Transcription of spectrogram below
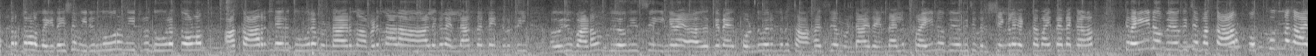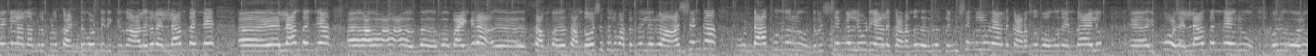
അത്രത്തോളം ഏകദേശം ഇരുന്നൂറ് മീറ്റർ ദൂരത്തോളം ആ കാറിന്റെ ഒരു ദൂരം ഉണ്ടായിരുന്നു അവിടെ ആ ആളുകളെല്ലാം തന്നെ ഇത്തരത്തിൽ ഒരു വടം ഉപയോഗിച്ച് ഇങ്ങനെ ഇങ്ങനെ കൊണ്ടുവരുന്ന ഒരു സാഹചര്യം ഉണ്ടായത്. എന്തായാലും ക്രെയിൻ ഉപയോഗിച്ച് ദൃശ്യങ്ങൾ വ്യക്തമായി തന്നെ കാണാം. ക്രെയിൻ ഉപയോഗിച്ചപ്പോൾ കാർ പൊക്കുന്ന കാര്യങ്ങളാണ് നമ്മളിപ്പോൾ കണ്ടുകൊണ്ടിരിക്കുന്നത് ആളുകളെല്ലാം തന്നെ എല്ലാം തന്നെ ഭയങ്കര സന്തോഷത്തിൽ മാത്രത്തിൽ ഒരു ആശങ്ക ഉണ്ടാക്കുന്ന ഒരു ദൃശ്യങ്ങളിലൂടെയാണ് കടന്നു നിമിഷങ്ങളിലൂടെയാണ് കടന്നു പോകുന്നത്. എന്തായാലും ഇപ്പോൾ എല്ലാം തന്നെ ഒരു ഒരു ഒരു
